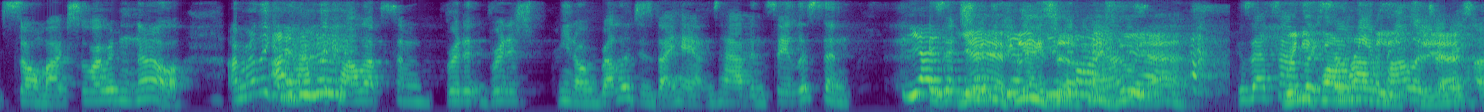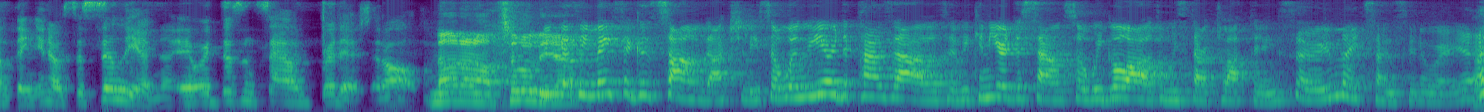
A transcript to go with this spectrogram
so much, so I wouldn't know. I'm really going I to have to know. call up some Brit- British, you know, relatives I ha- have and say, listen, Yes, Is it Yeah, Should please, uh, please that? do, yeah. because that sounds like to unravel Neapolitan yeah. or something, you know, Sicilian. It, it doesn't sound British at all. No, no, no, absolutely. Because Yeah. it makes a good sound actually. So when we hear the pans out, we can hear the sound. So we go out and we start clapping. So it makes sense in a way. Yeah.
